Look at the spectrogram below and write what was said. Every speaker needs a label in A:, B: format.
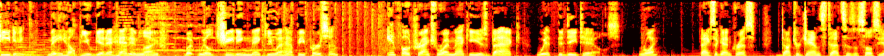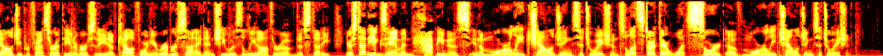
A: cheating may help you get ahead in life, but will cheating make you a happy person? InfoTrack's Roy Mackey is back with the details. Roy?
B: Thanks again, Chris. Dr. Jan Stets is a sociology professor at the University of California, Riverside, and she was the lead author of this study. Your study examined happiness in a morally challenging situation. So let's start there. What sort of morally challenging situation?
